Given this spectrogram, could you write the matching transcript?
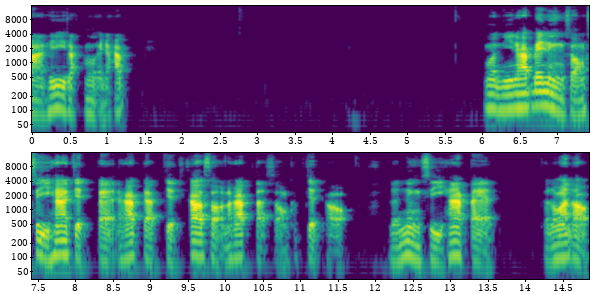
มาที่หลักหน่วยนะครับ งวดนี้นะครับได้ 1 2 4 5 7 8 นะครับ ดับ 7 9 2 นะครับ ตัด 2 กับ 7 ออก เหลือ 1 4 5 8ผลรางวัลออก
